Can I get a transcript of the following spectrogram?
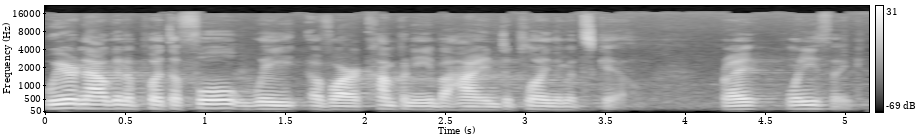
we are now going to put the full weight of our company behind deploying them at scale, right? What do you think?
